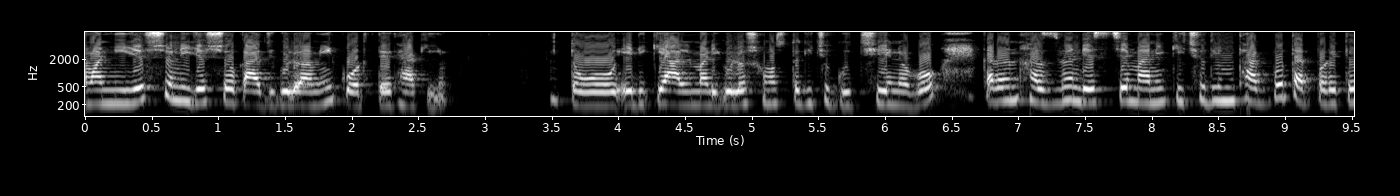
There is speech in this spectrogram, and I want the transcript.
আমার নিজস্ব নিজস্ব কাজগুলো আমি করতে থাকি। তো এদিকে আলমারিগুলো সমস্ত কিছু গুছিয়ে নেব, কারণ হাজব্যান্ড এসছে মানে কিছুদিন থাকব, তারপরে তো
